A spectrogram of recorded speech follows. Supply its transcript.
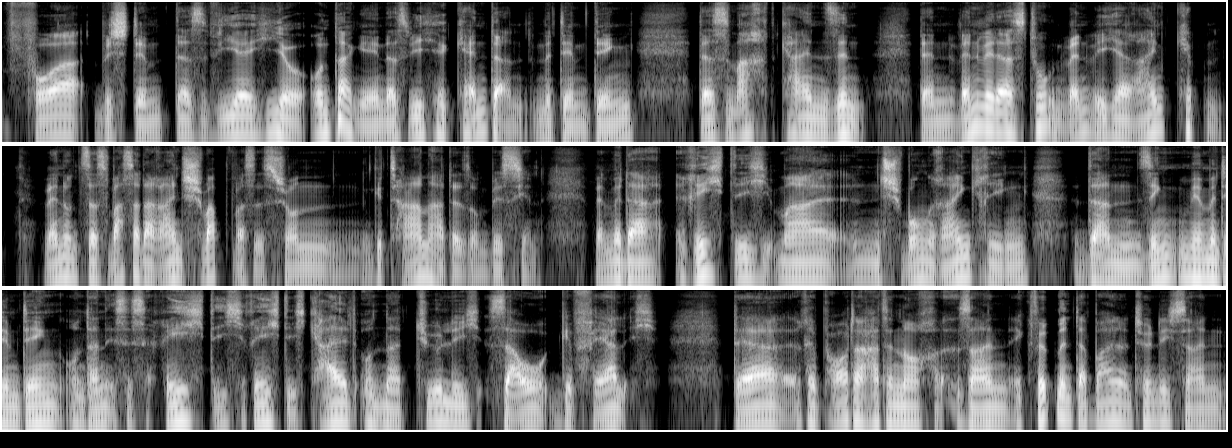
vorbestimmt, dass wir hier untergehen, dass wir hier kentern mit dem Ding. Das macht keinen Sinn. Denn wenn wir das tun, wenn wir hier reinkippen, wenn uns das Wasser da rein schwappt, was es schon getan hatte, so ein bisschen, wenn wir da richtig mal einen Schwung reinkriegen, dann sinken wir mit dem Ding und dann ist es richtig, richtig kalt und natürlich saugefährlich. Der Reporter hatte noch sein Equipment dabei, natürlich sein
